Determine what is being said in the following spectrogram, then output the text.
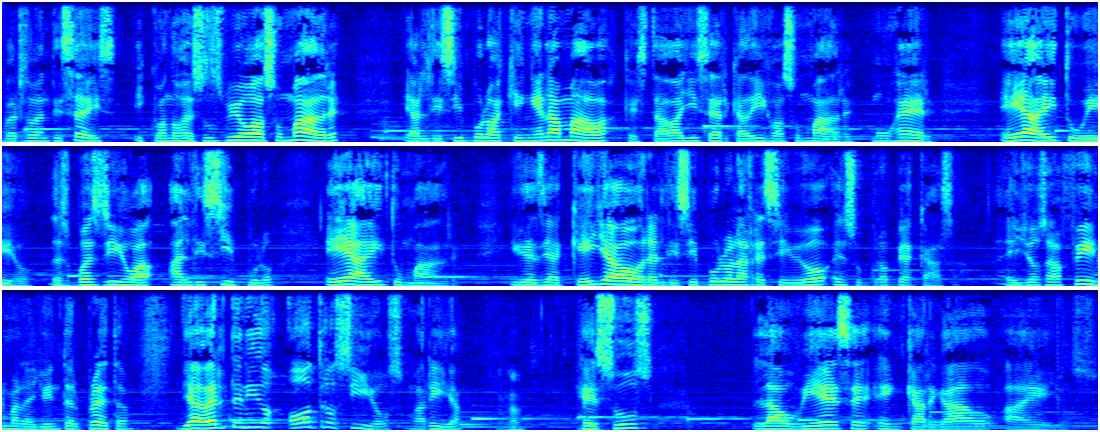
verso 26, y cuando Jesús vio a su madre y al discípulo a quien él amaba, que estaba allí cerca, dijo a su madre, mujer, he ahí tu hijo. Después dijo a- al discípulo, he ahí tu madre. Y desde aquella hora el discípulo la recibió en su propia casa. Ellos afirman, ellos interpretan, de haber tenido otros hijos, María, Ajá. Jesús la hubiese encargado a ellos.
